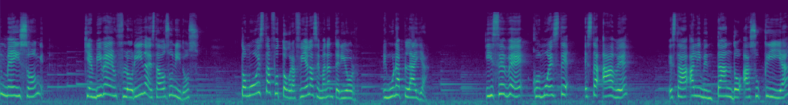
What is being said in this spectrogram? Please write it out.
Mason, quien vive en Florida, Estados Unidos, tomó esta fotografía la semana anterior en una playa y se ve cómo este, esta ave está alimentando a su cría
